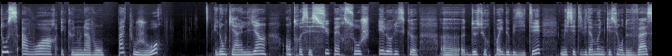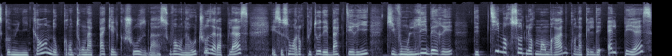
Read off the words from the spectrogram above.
tous avoir et que nous n'avons pas toujours. Et donc il y a un lien entre ces super souches et le risque euh, de surpoids et d'obésité, mais c'est évidemment une question de vase communicant. Donc quand on n'a pas quelque chose, bah, souvent on a autre chose à la place, et ce sont alors plutôt des bactéries qui vont libérer des petits morceaux de leur membrane qu'on appelle des LPS,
